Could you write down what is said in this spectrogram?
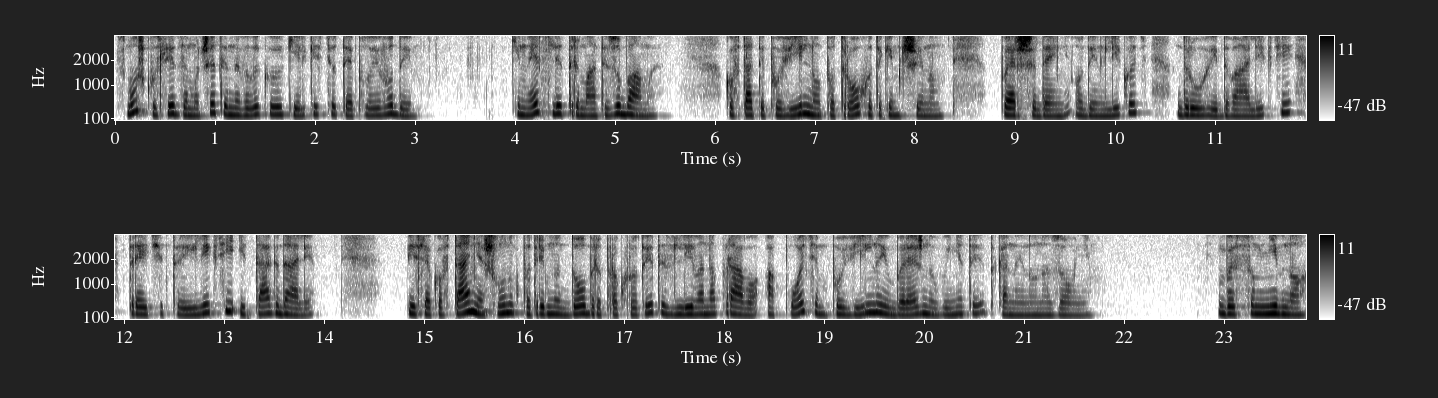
Смужку слід замочити невеликою кількістю теплої води. Кінець слід тримати зубами ковтати повільно, потроху таким чином. Перший день один лікоть, другий два лікті, третій три лікті і так далі. Після ковтання шлунок потрібно добре прокрутити зліва направо, а потім повільно і обережно виняти тканину назовні. Безсумнівно,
